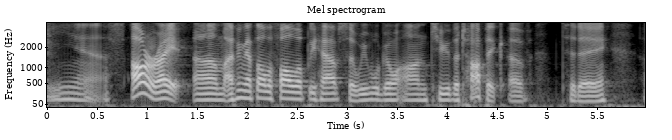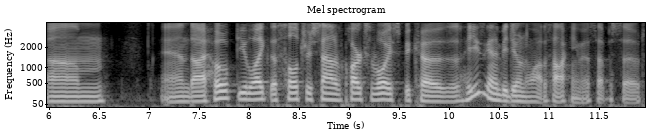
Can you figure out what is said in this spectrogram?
Yes. All right. Um, I think that's all the follow up we have. So we will go on to the topic of today. Um, and I hope you like the sultry sound of Clark's voice because he's going to be doing a lot of talking this episode.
